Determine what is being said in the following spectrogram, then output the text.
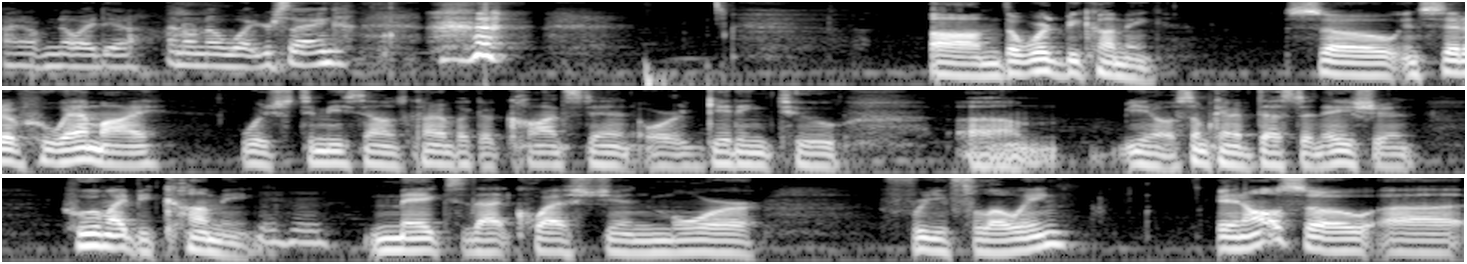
I have no idea. I don't know what you're saying. um, the word becoming. So instead of who am I, which to me sounds kind of like a constant or getting to, um, you know, some kind of destination, who am I becoming mm-hmm. makes that question more free flowing. And also, uh,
